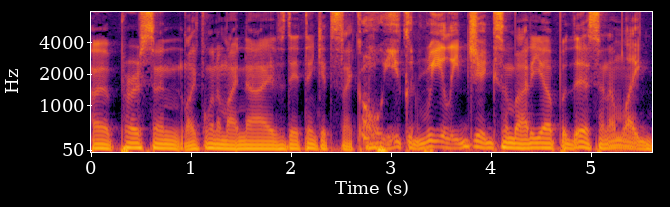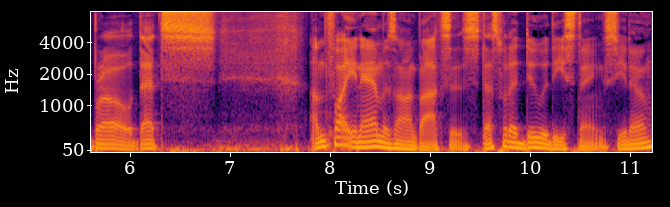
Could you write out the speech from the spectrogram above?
a person like one of my knives, they think it's like, oh, you could really jig somebody up with this, and I'm like, bro, that's I'm fighting Amazon boxes. That's what I do with these things, you know.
